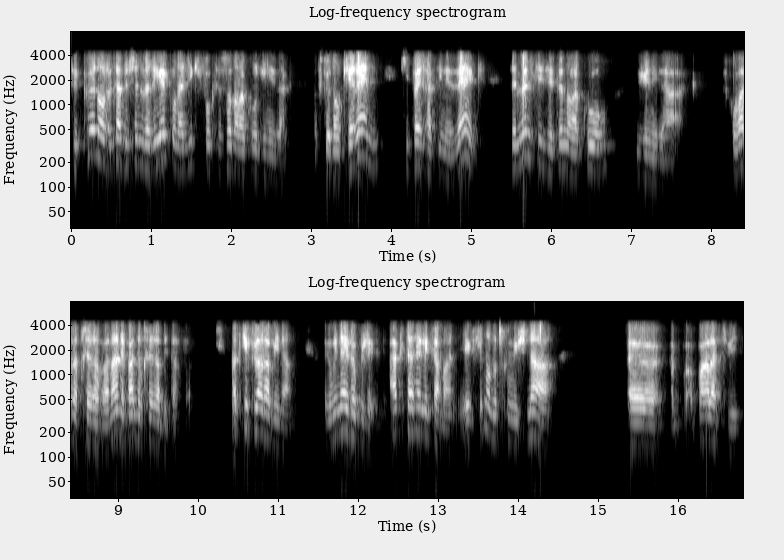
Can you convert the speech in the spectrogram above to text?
c'est que dans le cas de Shen Verigel qu'on a dit qu'il faut que ce soit dans la cour du Nizak. Parce que dans Keren, qui paye Khatin Ezek, c'est même si c'était dans la cour du Nizak. Ce qu'on va d'après Ravana n'est pas d'après Rabbi Tarfa. Parce qu'il fait Ravina. Ravina est l'objet. Aktane le Kaman. Il y écrit dans notre Mishnah, euh, par la suite,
